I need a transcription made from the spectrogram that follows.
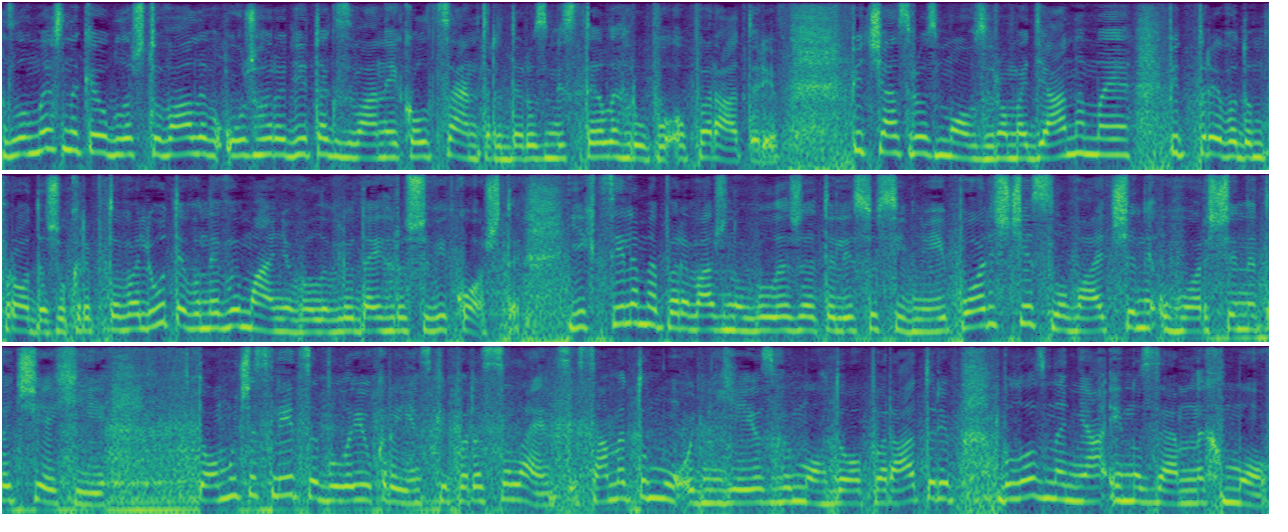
Зловмисники облаштували в Ужгороді так званий кол-центр, де розмістили групу операторів. Під час розмов з громадянами під приводом продажу криптовалюти вони виманювали в людей грошові кошти. Їх цілями переважно були жителі сусідньої Польщі, Словаччини, Угорщини та Чехії. В тому числі це були й українські переселенці. Саме тому однією з вимог до операторів було знання іноземних мов.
